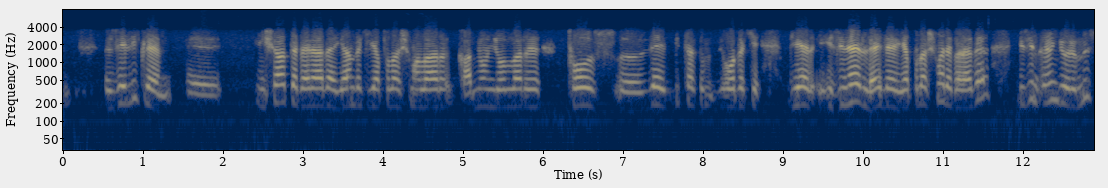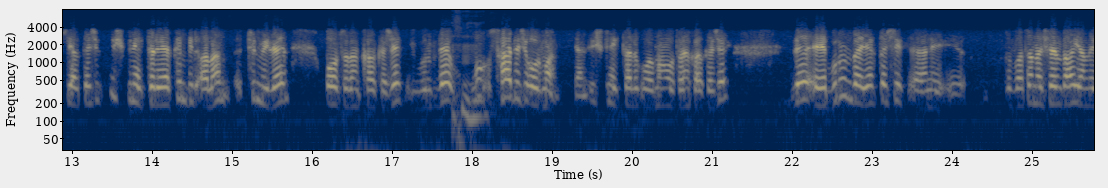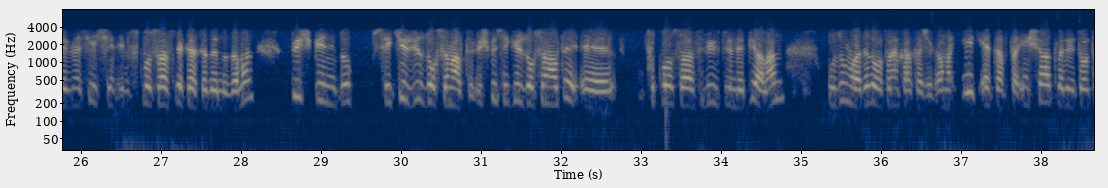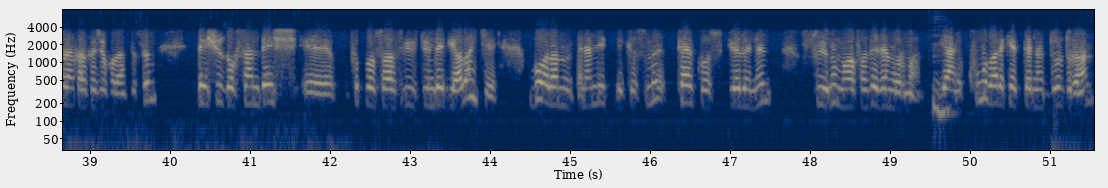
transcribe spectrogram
özellikle e, inşaatla beraber yandaki yapılaşmalar, kamyon yolları, toz e, ve bir takım oradaki diğer izinlerle ve yapılaşmayla beraber bizim öngörümüz yaklaşık 3000 hektara yakın bir alan tümüyle ortadan kalkacak. Ve bu sadece orman. Yani 3000 hektarlık orman ortadan kalkacak. Ve e, bunun da yaklaşık yani e, vatandaşların daha iyi anlayabilmesi için e, futbol sahasıyla kıyasladığımız zaman 3896 3896 e, futbol sahası büyüklüğünde bir alan uzun vadede ortadan kalkacak. Ama ilk etapta inşaatla birlikte ortadan kalkacak olan kısım 595 e, futbol sahası büyüklüğünde bir alan ki bu alanın önemli bir kısmı Terkos Gölü'nün suyunu muhafaza eden orman. Yani kumul hareketlerini durduran,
